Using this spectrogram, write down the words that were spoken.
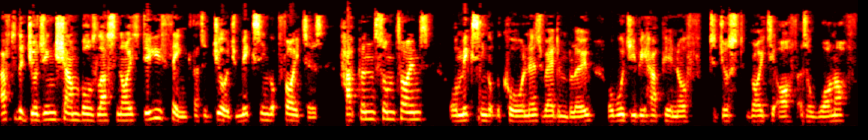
after the judging shambles last night, do you think that a judge mixing up fighters happens sometimes? Or mixing up the corners, red and blue? Or would you be happy enough to just write it off as a one-off?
